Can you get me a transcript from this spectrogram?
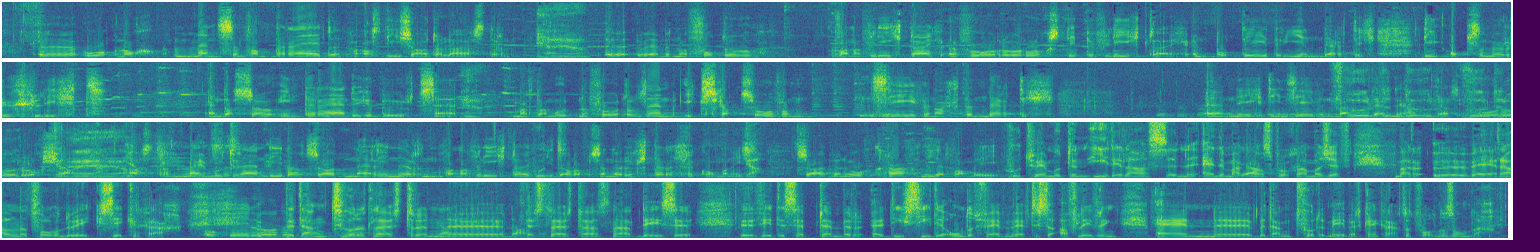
Ook nog mensen van te rijden als die zouden luisteren. Ja, ja. We hebben een foto van een vliegtuig, een vooroorlogstype vliegtuig, een Poté 33, die op zijn rug ligt. En dat zou in te rijden gebeurd zijn. Ja. Maar dat moet een foto zijn, ik schat zo van 738. 1937, Voor de door- dat is voor de vooroorlogs, ja. Ja, ja, ja. Als er mensen zijn die dat zouden herinneren van een vliegtuig die daar op zijn rug terechtgekomen is, Ja. zouden we ook graag meer van weten. Goed, wij moeten hier helaas een einde maken aan ons programma, chef. Maar eh, wij herhalen dat volgende week zeker graag. Oké, Lode. Bedankt voor het luisteren, eh bedankt. beste luisteraars, naar deze eh, 4 september editie, de 155e aflevering. En eh, bedankt voor het meewerken en graag tot volgende zondag.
